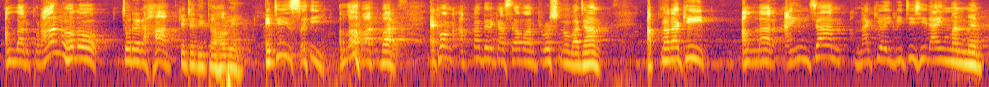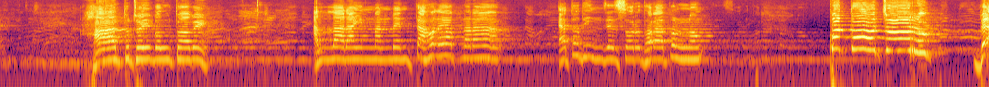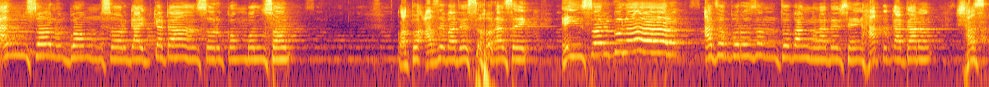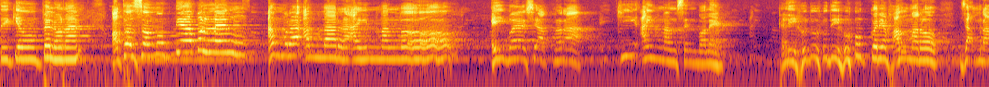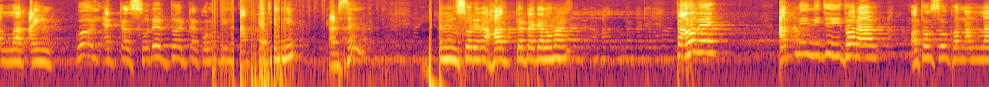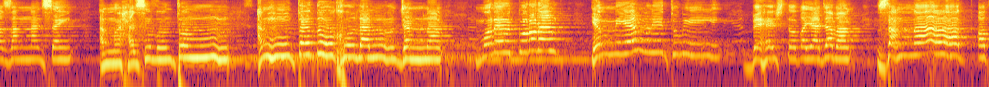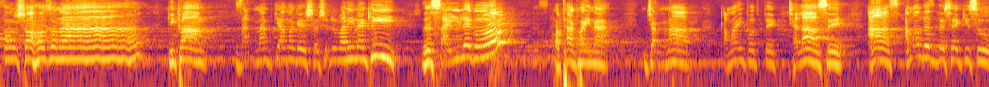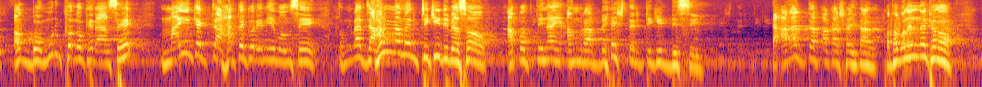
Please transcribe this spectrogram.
আল্লাহর কোরআন হলো চোরের হাত কেটে দিতে হবে। এটি সহি। আল্লাহ আকবার। এখন আপনাদের কাছে আমার প্রশ্ন, বাজান। আপনারা কি আল্লাহর আইন চান নাকি ওই বিটিসির আইন মানবেন? হাত দুটোই বলতে হবে। আল্লাহর আইন মানবেন, তাহলে আপনারা এতদিন যে চোর ধরা পড়ল, কত চোর ব্যাংসর গম সর গাইড কাটা সর, কম্বল, সর। কত আজে বাজে শহর আছে। এই শহরগুলোর আজ পর্যন্ত বাংলাদেশে হাত কাটার শাস্তি কেউ পেল না। অথচ মুখ দিয়ে বললেন, আমরা আল্লাহর আইন মানব। এই বয়সে আপনারা কি আইন মানছেন বলেন? খালি হুদু হুদি হুহুক করে ফাল মারো। যে আমরা আল্লাহর আইন। কই, একটা তো একটা কোনোদিন হাত কাটেননি? কাটছেন? হাত কাটা গেল না? তাহলে আপনি নিজেই ধরা অথচ আল্লাহ জান্নাত চাই। জান্নাহ। মনে করো না এমনি এমনি তুমি বেহেশত পাইয়া যাবা। জান্নাত অত সহজ না। কি খান? জান্নাত কি আমাকে শ্বশুর বাড়ি নাকি? চাইলে গো, কথা কয় না। জান্নাত কামাই করতে ঠেলা আছে। আজ আমাদের দেশে কিছু অজ্ঞ মূর্খ লোকেরা আছে, মাইক একটা হাতে করে নিয়ে বলছে, তোমরা জাহান্নামের টিকিট বেছ আপত্তি নাই, আমরা বেহেশতের টিকিট দিচ্ছি। আর একটা পাকা শয়তান। কথা বলেন না কেন?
